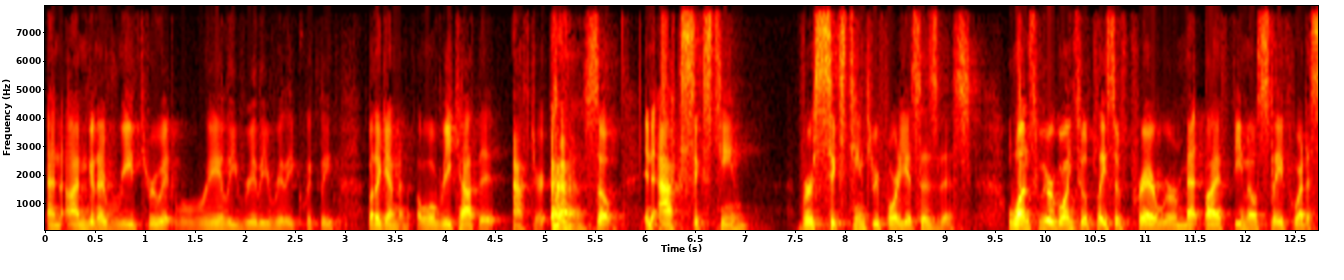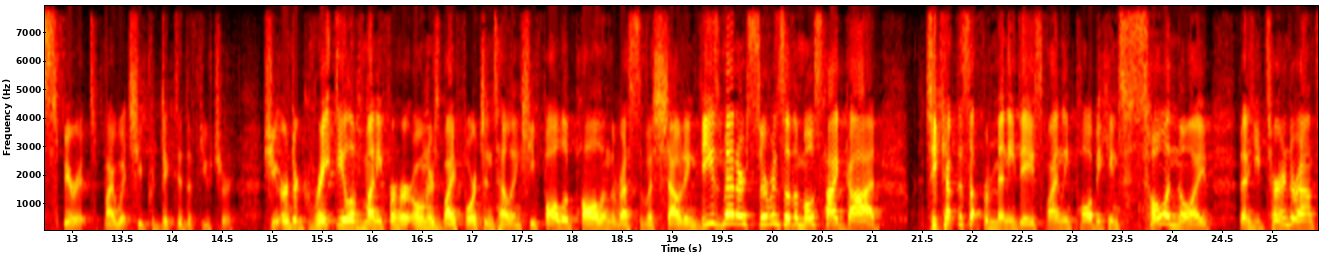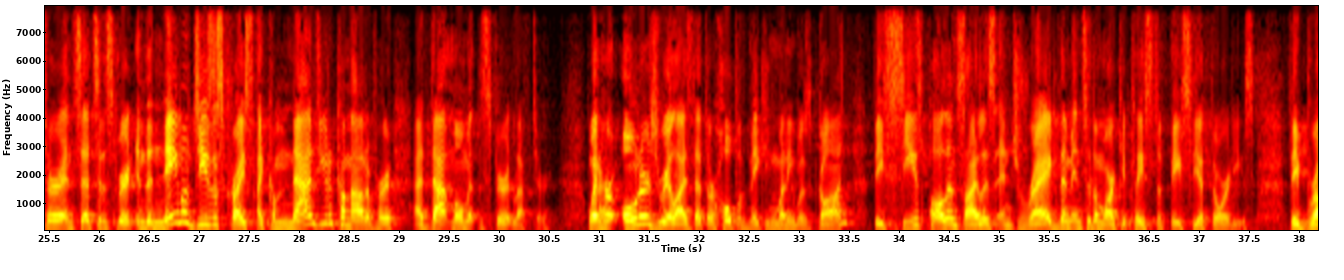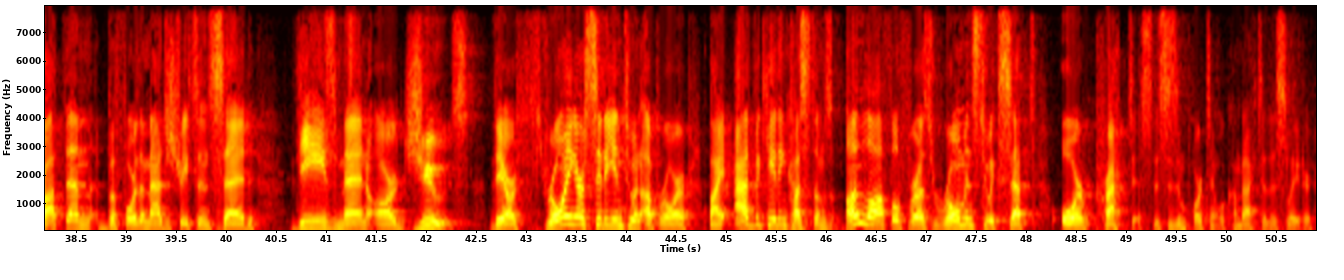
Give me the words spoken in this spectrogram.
and I'm going to read through it really, really, really quickly. But again, I will recap it after. so, in Acts 16, verse 16 through 40, it says this once we were going to a place of prayer, we were met by a female slave who had a spirit by which she predicted the future. She earned a great deal of money for her owners by fortune telling. She followed Paul and the rest of us, shouting, These men are servants of the Most High God. She kept this up for many days. Finally, Paul became so annoyed that he turned around to her and said to the spirit, In the name of Jesus Christ, I command you to come out of her. At that moment, the spirit left her. When her owners realized that their hope of making money was gone, they seized Paul and Silas and dragged them into the marketplace to face the authorities. They brought them before the magistrates and said, These men are Jews. They are throwing our city into an uproar by advocating customs unlawful for us Romans to accept or practice. This is important. We'll come back to this later.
